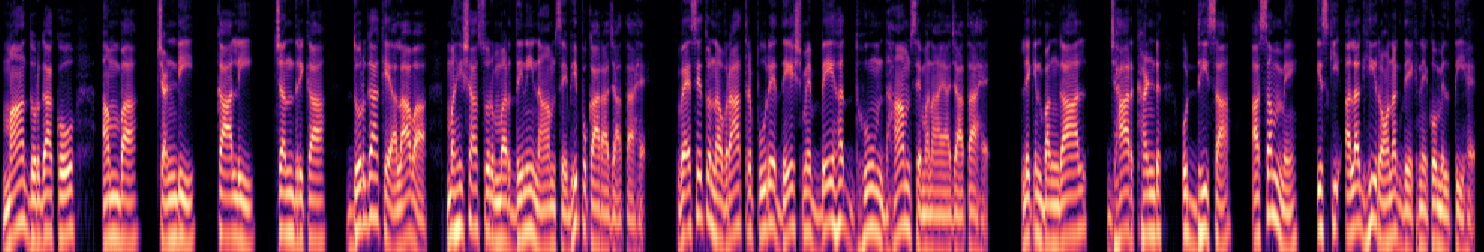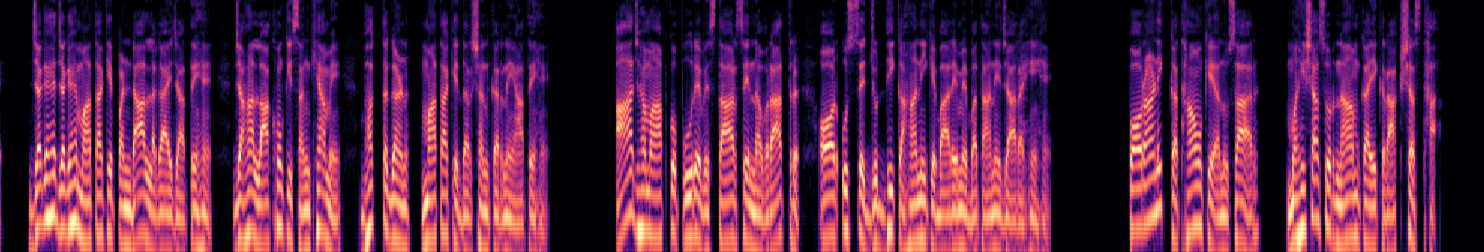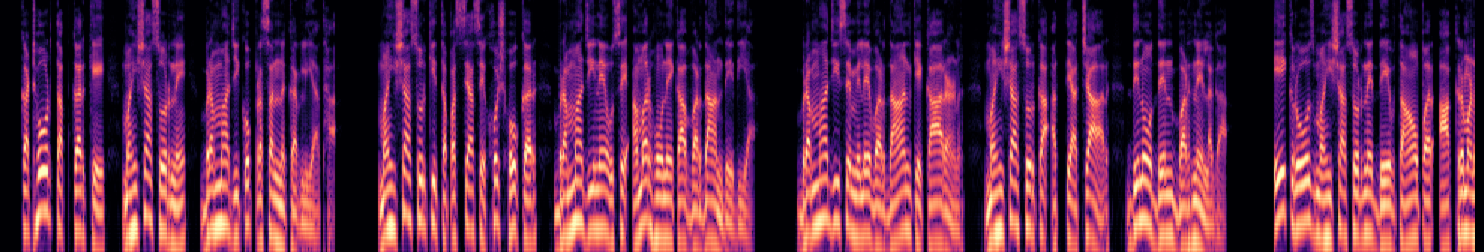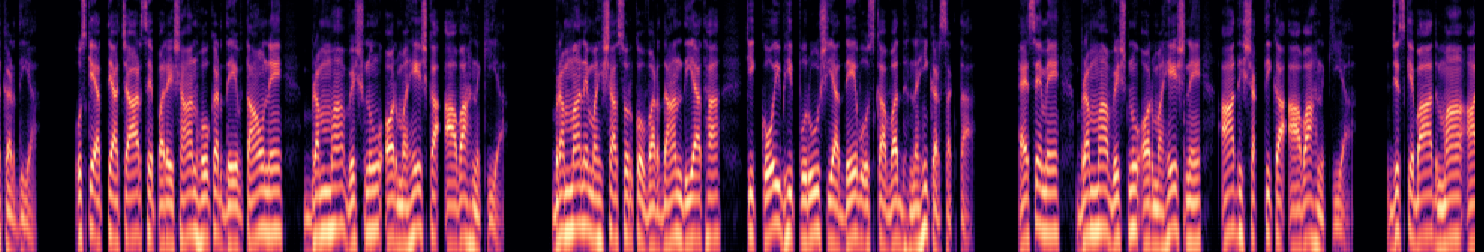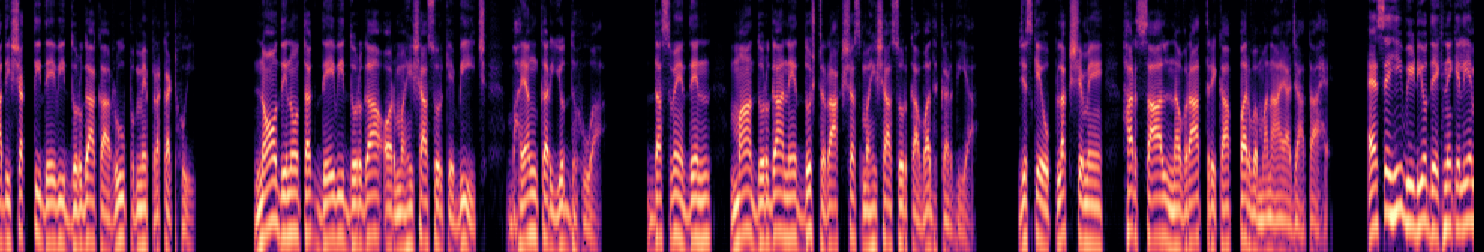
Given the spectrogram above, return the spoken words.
माँ दुर्गा को अंबा, चंडी, काली, चंद्रिका, दुर्गा के अलावा महिषासुर मर्दिनी नाम से भी पुकारा जाता है। वैसे तो नवरात्र पूरे देश में बेहद धूमधाम से मनाया जाता है, लेकिन बंगाल, झारखंड उड्डीसा असम में इसकी अलग ही रौनक देखने को मिलती है। जगह जगह माता के पंडाल लगाए जाते हैं, जहाँ लाखों की संख्या में भक्तगण माता के दर्शन करने आते हैं। आज हम आपको पूरे विस्तार से नवरात्र और उससे जुड्डी कहानी के बारे में बताने जा रहे हैं। पौराणिक कथाओं के अनुसार महिषासुर नाम का एक राक्षस था। कठोर तप करके महिषासुर ने ब्रह्मा जी को प्रसन्न कर लिया था। महिषासुर की तपस्या से खुश होकर ब्रह्मा जी ने उसे अमर होने का वरदान दे दिया। ब्रह्मा जी से मिले वरदान के कारण महिषासुर का अत्याचार दिनों दिन बढ़ने लगा। एक रोज महिषासुर ने देवताओं पर आक्रमण कर दिया। उसके अत्याचार से परेशान होकर देवताओं ने ब्रह्मा, विष्णु और महेश का आवाहन किया। ब्रह्मा ने महिषासुर को वरदान दिया था कि कोई भी पुरुष या देव उसका वध नहीं कर सकता। ऐसे में ब्रह्मा, विष्णु और महेश ने आदिशक्ति का आवाहन किया, जिसके बाद माँ आदिशक्ति देवी दुर्गा का रूप में प्रकट हुई। नौ दिनों तक देवी दुर्गा और महिषासुर के बीच भयंकर युद्ध हुआ। दसवें दिन माँ दुर्गा ने दुष्ट राक्षस महिषासुर का वध कर दिया। जिसके उपलक्ष्य में हर साल नवरात्रि का पर्व मनाया जाता है। ऐसे ही वीडियो देखने के लिए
